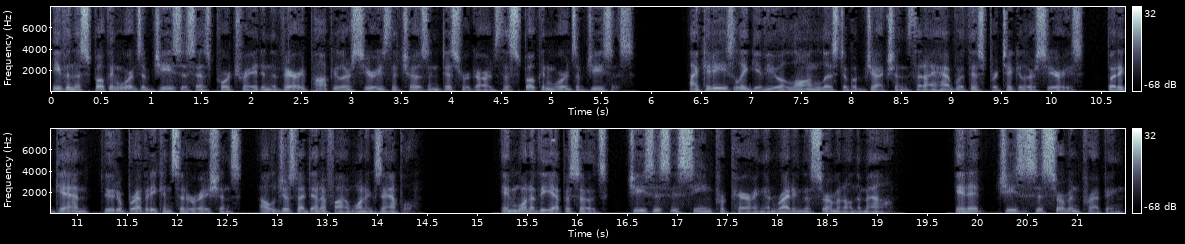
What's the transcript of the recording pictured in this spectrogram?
even the spoken words of Jesus as portrayed in the very popular series The Chosen disregards the spoken words of Jesus. I could easily give you a long list of objections that I have with this particular series, but again, due to brevity considerations, I will just identify one example. In one of the episodes, Jesus is seen preparing and writing the Sermon on the Mount. In it, Jesus sermon prepping,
